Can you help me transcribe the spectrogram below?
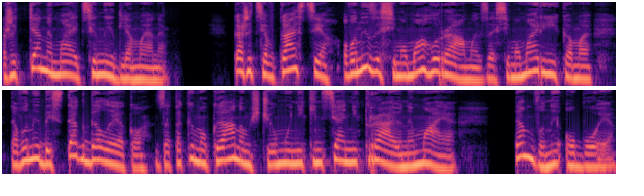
життя не має ціни для мене. Кажеться, в казці вони за сімома горами, за сімома ріками, та вони десь так далеко, за таким океаном, що йому ні кінця, ні краю немає. Там вони обоє.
